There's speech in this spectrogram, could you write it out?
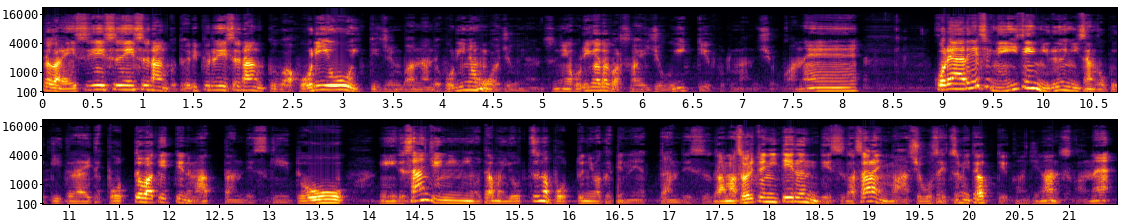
だから SSS ランク、トリプル S ランクは堀多いって順番なんで、堀の方が上位なんですね。堀がだから最上位っていうことなんでしょうかね。これあれですね、以前にルーニーさんが送っていただいたポット分けっていうのもあったんですけど、えー、と、32人を多分4つのポットに分けてのやったんですが、まあそれと似てるんですが、さらにまあ詳細詰めたっていう感じなんですかね。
